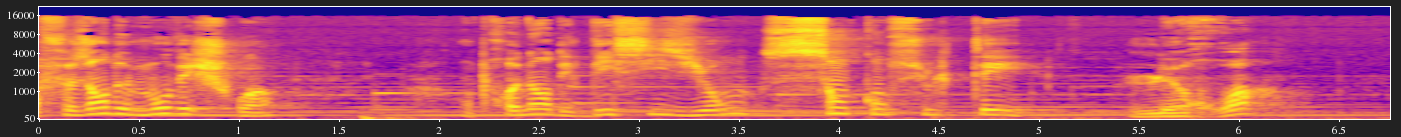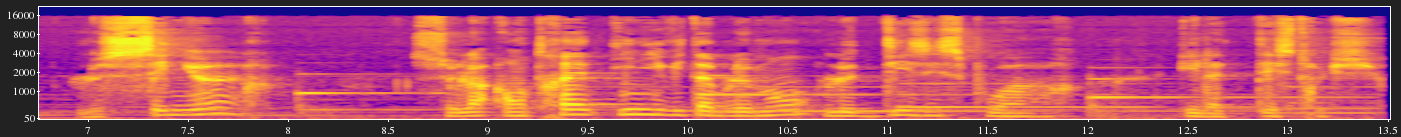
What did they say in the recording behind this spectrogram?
En faisant de mauvais choix, en prenant des décisions sans consulter le roi, le Seigneur, cela entraîne inévitablement le désespoir et la destruction.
